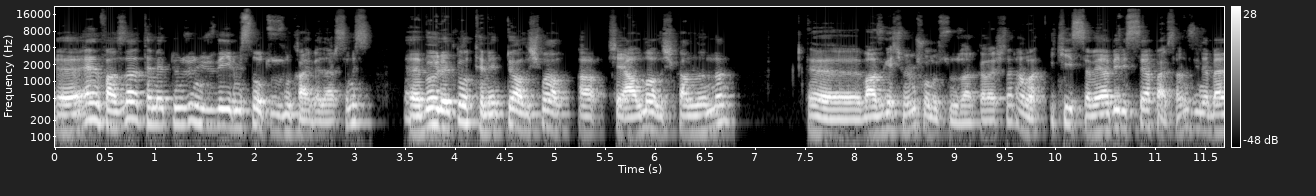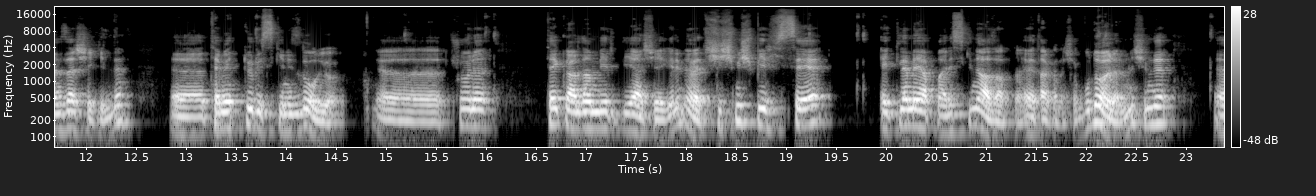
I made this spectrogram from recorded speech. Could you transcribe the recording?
Ee, en fazla temettünüzün %20'sini 30'unu kaybedersiniz. Ee, böylelikle o temettü alışma şey alma alışkanlığından vazgeçmemiş olursunuz arkadaşlar. Ama iki hisse veya bir hisse yaparsanız yine benzer şekilde e, temettü riskiniz de oluyor. E, şöyle tekrardan bir diğer şeye geleyim. Evet şişmiş bir hisseye ekleme yapma riskini azaltma. Evet arkadaşlar bu da önemli. Şimdi e,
